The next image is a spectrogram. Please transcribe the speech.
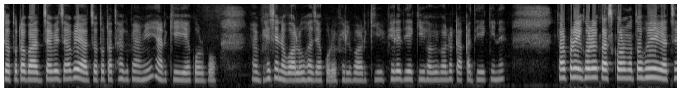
যতটা বাদ যাবে যাবে, আর যতটা থাকবে আমি আর কি ইয়ে করব। ভেজে নেব, আলু ভাজা করে ফেলব আর কি। ফেলে দিয়ে কি হবে বলো? টাকা দিয়ে কিনে। তারপরে এই ঘরে কাজকর্ম তো হয়ে গেছে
